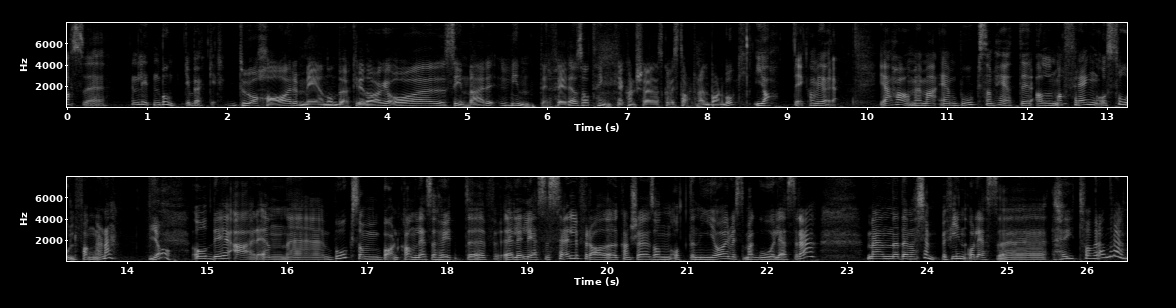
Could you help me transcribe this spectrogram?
masse en liten bunke bøker. Du har med noen bøker i dag, og siden det er vinterferie, så tenker jeg kanskje skal vi starte med en barnebok? Ja, det kan vi gjøre. Jeg har med meg en bok som heter 'Alma Freng og solfangerne'. Ja. Og det er en eh, bok som barn kan lese høyt, eh, eller lese selv fra kanskje sånn åtte-ni år, hvis de er gode lesere. Men den er kjempefin å lese høyt for hverandre.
